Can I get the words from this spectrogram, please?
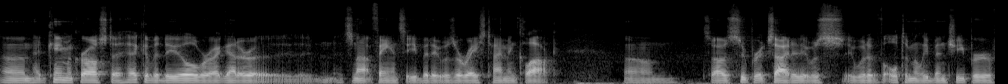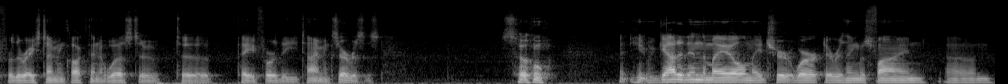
um, had came across a heck of a deal where I got a. It's not fancy, but it was a race timing clock. Um, so I was super excited. It was it would have ultimately been cheaper for the race timing clock than it was to to pay for the timing services. So we got it in the mail, made sure it worked, everything was fine. Um,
